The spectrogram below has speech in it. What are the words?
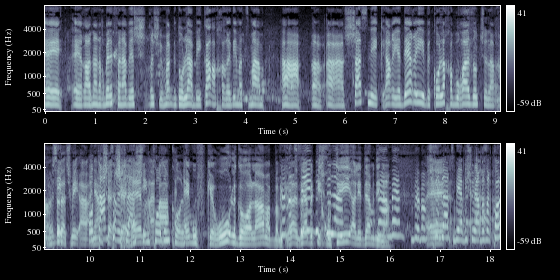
אה, אה, רענן, הרבה לפניו יש רשימה גדולה, בעיקר החרדים עצמם, הש"סניק, אריה דרעי וכל החבורה הזאת של החרדים, אותם ש- צריך להאשים קודם כל. הם הופקרו לגורלם, במקרה הזה הבטיחותי. על ידי המדינה. וממשיכים אה, להצביע בשבילם, אז הכל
